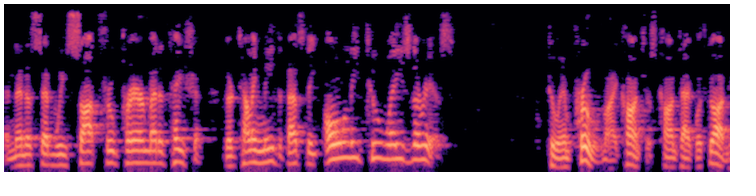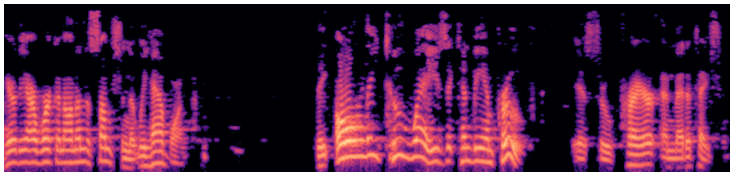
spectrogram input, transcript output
And then it said we sought through prayer and meditation. They're telling me that that's the only two ways there is to improve my conscious contact with God. And here they are working on an assumption that we have one. The only two ways it can be improved is through prayer and meditation.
